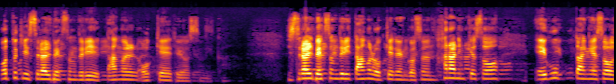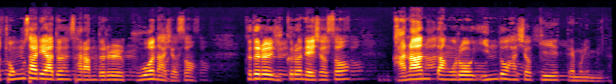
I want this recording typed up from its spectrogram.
어떻게 이스라엘 백성들이 땅을 얻게 되었습니까? 이스라엘 백성들이 땅을 얻게 된 것은 하나님께서 애굽 땅에서 종살이 하던 사람들을 구원하셔서 그들을 이끌어내셔서 가나안 땅으로 인도하셨기 때문입니다.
